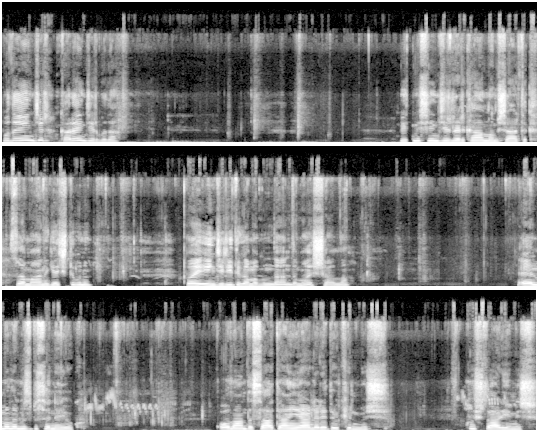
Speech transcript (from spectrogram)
Bu da incir. Kara incir bu da. Bitmiş incirleri kalmamış artık. Zamanı geçti bunun. Baya inciriydik ama bundan da maşallah. Elmalarımız bu sene yok. Olan da zaten yerlere dökülmüş. Kuşlar yemiş.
